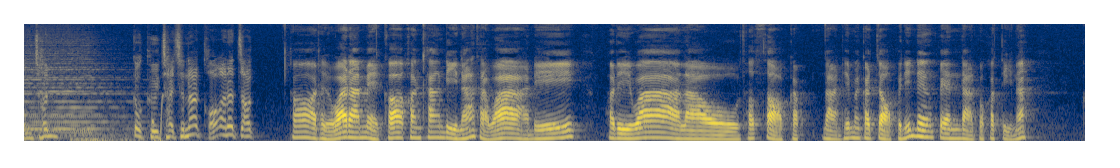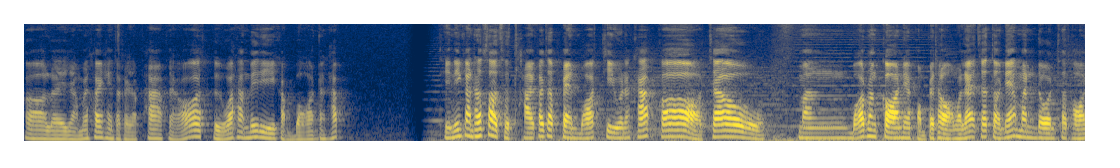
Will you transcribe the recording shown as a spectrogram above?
ของฉัน ก็คือชัยชนะของอาณาจักร ก็ถือว่าดาเมจก็ค่อนข้างดีนะ แต่ว่าอันนี้พอดีว่าเราทดสอบกับด่านที่มันกระจอกไปนิดนึงเป็นด่านปกตินะ ก็เลยยังไม่ค่อยเห็นศักยภาพ แต่ก็ถือว่าทำได้ดีกับบอสนะครับ ทีนี้การทดสอบสุดท้ายก็จะเป็นบอสจิวนะครับ ก็เจ้ามังบอสมังกรเนี่ยผมไปทองมาแล้ว เจ้าตัวเนี้ยมันโดนสะท้อน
